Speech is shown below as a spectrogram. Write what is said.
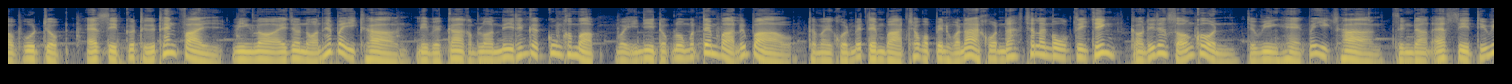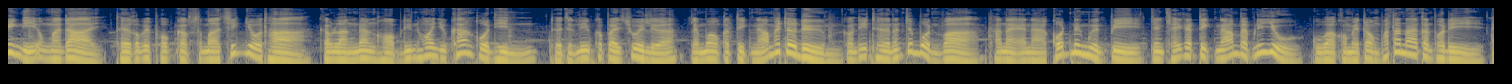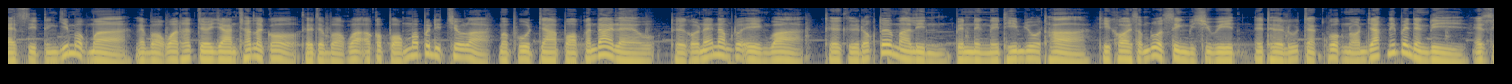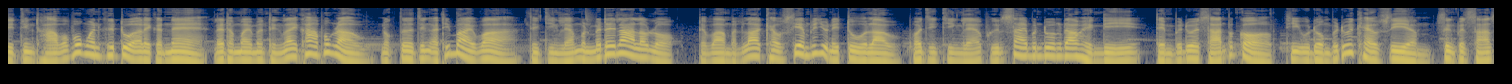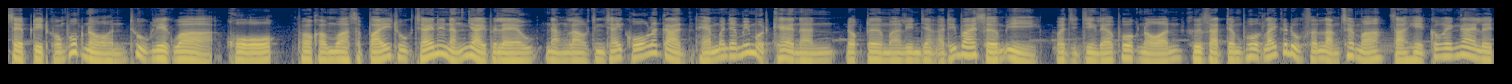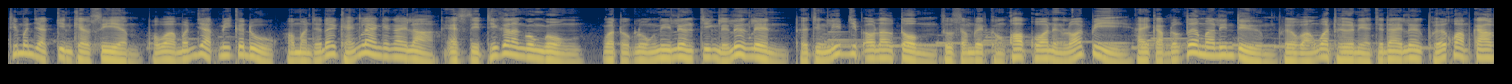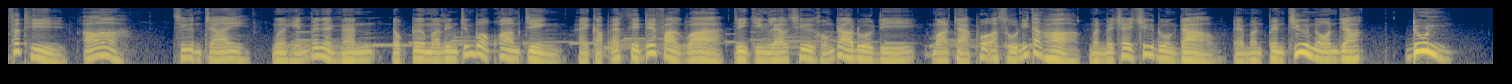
อพูดจบแอซิดก็ถือแท่งไฟ วิ่งรอไอ้เจ้าหนอนให้ไปอีกทางรีเบก้ากับลอนนี่ถึงกับกุ้งขมับว่าอีนี่ตกลงมันเต็มบาทหรือเปล่าทำไมคนไม่เต็มบาทชอบมาเป็นหัวหน้าคนนะฉันละงงจริงๆก่อนที่ทั้งสองคนจะวิ่งแหกไปอีกทาง ซึ่งด่านแอซิดที่วิ่งหนีออกมาได้ เธอก็ไปพบกับสมาชิกโยธากำลังนั่งหอบดินห้อยอยู่ข้างโขดหิน เธอจึงรีบเข้าไปช่วยเหลือ และมอบกระติกน้ำให้เธอดื่ม ก่อนที่เธอนั้นจะบ่นว่าถ้าในอนาคตหนึ่งหมื่นปี ยังใช้กระติกน้ำแบบนี้อยู่กูว่าคงไม่ต้องพัฒนากันพอดีแอซดจึงยิ้มออกมา และบอกว่าถ้าเจอยานฉันแล้วก็ เธอจะบอกว่าเอากระป๋องมาประดิษฐ์เชียวล่ะ มาพูดจาปอบกันได้แล้ว เธอก็แนะนำตัวเองว่าเธอคือดรมาลิน เป็นหนึ่งในทีมโยธา ที่คอยสำรวจสิ่งมีชีวิต และเธอรู้จักพวกหนอนยักษ์นี้เป็นอย่างดีแอซิดจึงถามว่าพวกมันคือตัวอะไรกันแน่ และทำไมมันถึงไล่ฆ่าพวกเรา ดรจึงอธิบายว่า จริงๆ แล้วมันไม่ได้ล่าเราหรอก แต่ว่ามันล่าแคลเซียมที่อยู่ในตัวเรา เพราะจริงๆ แล้วผืนทรายบนดวงดาวแห่งนี้ เต็มไปด้วยสารประกอบ ที่อุดมไปด้วยแคลเซียม ซึ่งเป็นสารเสพติดของพวกนอน ถูกเรียกว่าโคกพอคำว่าสไปซ์ถูกใช้ในหนังใหญ่ไปแล้ว หนังเราจึงใช้โค้กละกัน แถมมันยังไม่หมดแค่นั้น ดรมาลินยังอธิบายเสริมอีก ว่าจริงๆ แล้วพวกนอน คือสัตว์จำพวกไร้กระดูกสันหลังใช่ไหมสาเหตุก็ง่ายๆเลยที่มันอยากกินแคลเซียม เพราะว่ามันอยากมีกระดูกเพราะมันจะได้แข็งแรงยังไงล่ะ แอซิดที่กำลังงงๆ ว่าตกลงนี่เรื่องจริงหรือเรื่องเล่น เธอจึงรีบหยิบเอาเหล้าต้มสูตรสำเร็จของครอบครัว 100 ปี ให้กับดรมาลินดื่ม เพื่อหวังว่าเธอเนี่ยจะได้เลิกเผลอความกาวสักทีอ่าชื่นใจเมื่อเห็นเป็นอย่างนั้น ดรมารินจึงบอกความจริง ให้กับแอสซิดได้ฟังว่า จริง ๆ แล้วชื่อของดาวดวงนี้มาจากพวกอสูรนี้ต่างหาก มันไม่ใช่ชื่อดวงดาว แต่มันเป็นชื่อนอนยักษ์ ดุน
